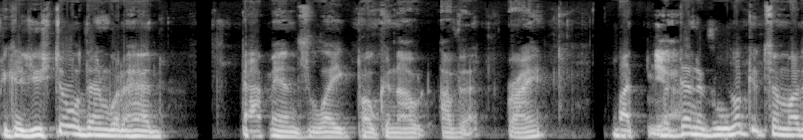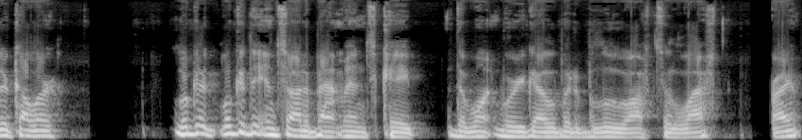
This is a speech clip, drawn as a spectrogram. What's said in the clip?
because you still then would have had Batman's leg poking out of it, right? But Yeah. but then if we look at some other color, look at look at the inside of Batman's cape, the one where you got a little bit of blue off to the left, right?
